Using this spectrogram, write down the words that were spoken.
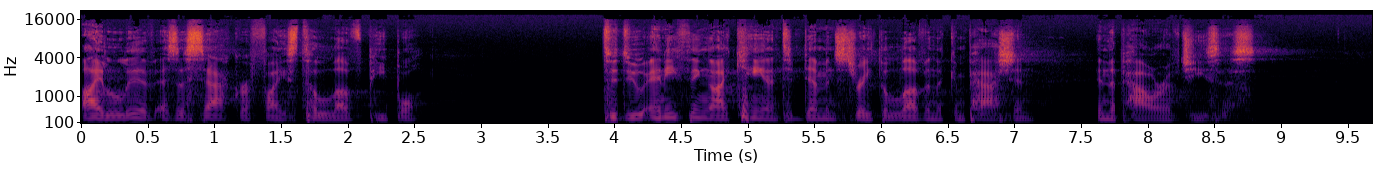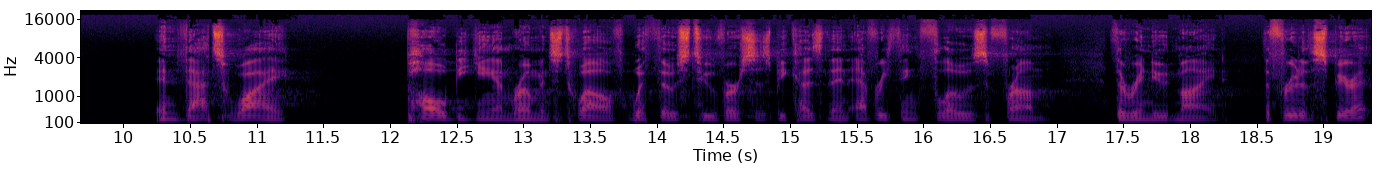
I live as a sacrifice to love people, to do anything I can to demonstrate the love and the compassion and the power of Jesus. And that's why Paul began Romans 12 with those two verses, because then everything flows from the renewed mind. The fruit of the Spirit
